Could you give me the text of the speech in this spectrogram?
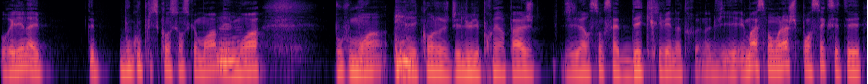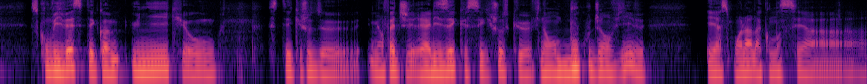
Aurélien avait beaucoup plus conscience que moi, mais mhm. moi, beaucoup moins. Et quand j'ai lu les premières pages, j'ai l'impression que ça décrivait notre, notre vie. Et moi, à ce moment-là, je pensais que c'était ce qu'on vivait, c'était comme unique, ou c'était quelque chose de. Mais en fait, j'ai réalisé que c'est quelque chose que finalement beaucoup de gens vivent. Et à ce moment-là, on a commencé à,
